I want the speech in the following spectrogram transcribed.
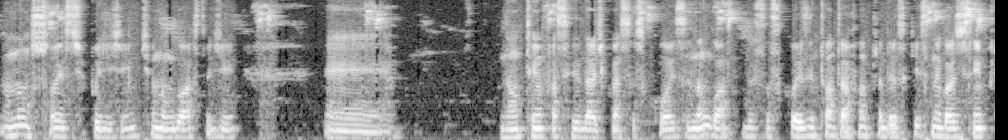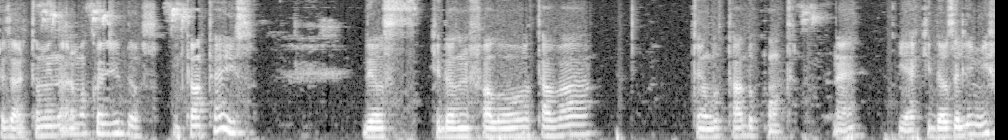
eu não sou esse tipo de gente, eu não gosto de. É, não tenho facilidade com essas coisas, não gosto dessas coisas. Então eu tava falando para Deus que esse negócio de ser empresário também não era uma coisa de Deus. Então até isso. Deus, que Deus me falou, eu tava. Tenho lutado contra, né? E é que Deus, ele me.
